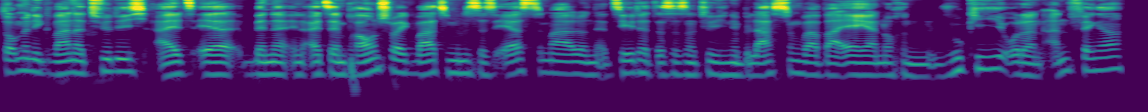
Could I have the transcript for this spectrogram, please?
Dominik war natürlich, als er, wenn er, in, als er in Braunschweig war, zumindest das erste Mal und erzählt hat, dass das natürlich eine Belastung war, war er ja noch ein Rookie oder ein Anfänger.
